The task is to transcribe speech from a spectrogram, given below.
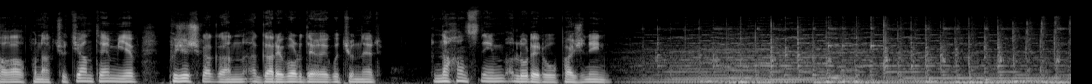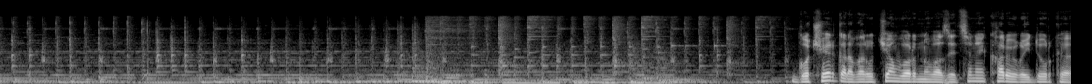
խաղաղ բնակչության թեմ եւ բժշկական կարևոր դեղեցություններ նախանցնիմ լուրերով բաժնին Գոչեր կառավարության, որը նվազեցին է քարյուղի դուրքը,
